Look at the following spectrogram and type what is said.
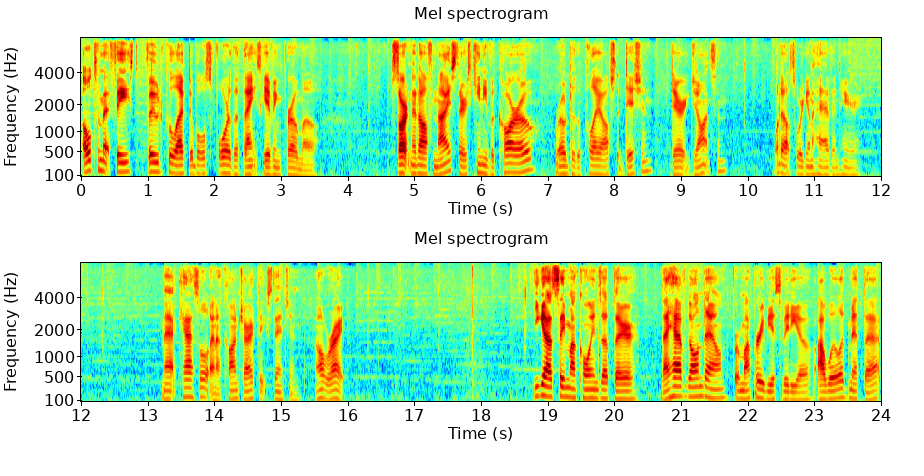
Ultimate Feast Food Collectibles for the Thanksgiving promo. Starting it off nice, there's Kenny Vaccaro, Road to the Playoffs edition, Derrick Johnson. What else are we going to have in here? Matt Cassel and a contract extension. Alright. You guys see my coins up there. They have gone down from my previous video, I will admit that.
